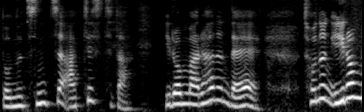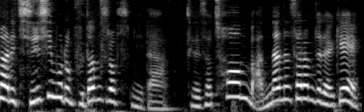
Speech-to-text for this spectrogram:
너는 진짜 아티스트다. 이런 말을 하는데 저는 이런 말이 진심으로 부담스럽습니다. 그래서 처음 만나는 사람들에게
